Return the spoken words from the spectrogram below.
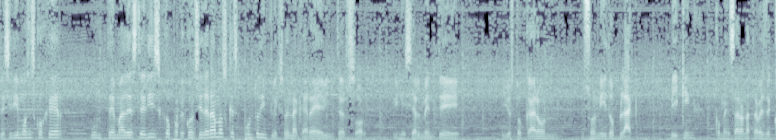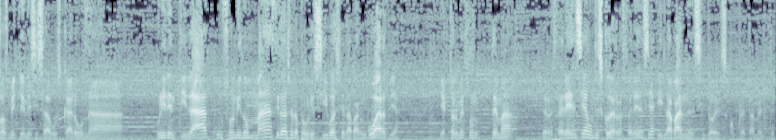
Decidimos escoger un tema de este disco porque consideramos que es punto de inflexión en la carrera de Wintersorg. Inicialmente ellos tocaron un sonido black viking, comenzaron a través de Cosmic Genesis a buscar una, una identidad, un sonido más tirado hacia lo progresivo, hacia la vanguardia. Y actualmente es un tema de referencia, un disco de referencia y la banda en sí lo es completamente.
